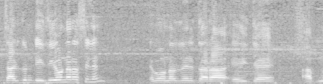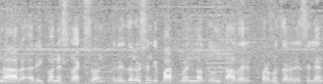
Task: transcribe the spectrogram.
চারজন ডিজি ওনারা ছিলেন এবং ওনাদের যারা এই যে আপনার রিকনস্ট্রাকশন রেজলিউশন ডিপার্টমেন্ট নতুন তাদের কর্মচারী ছিলেন,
